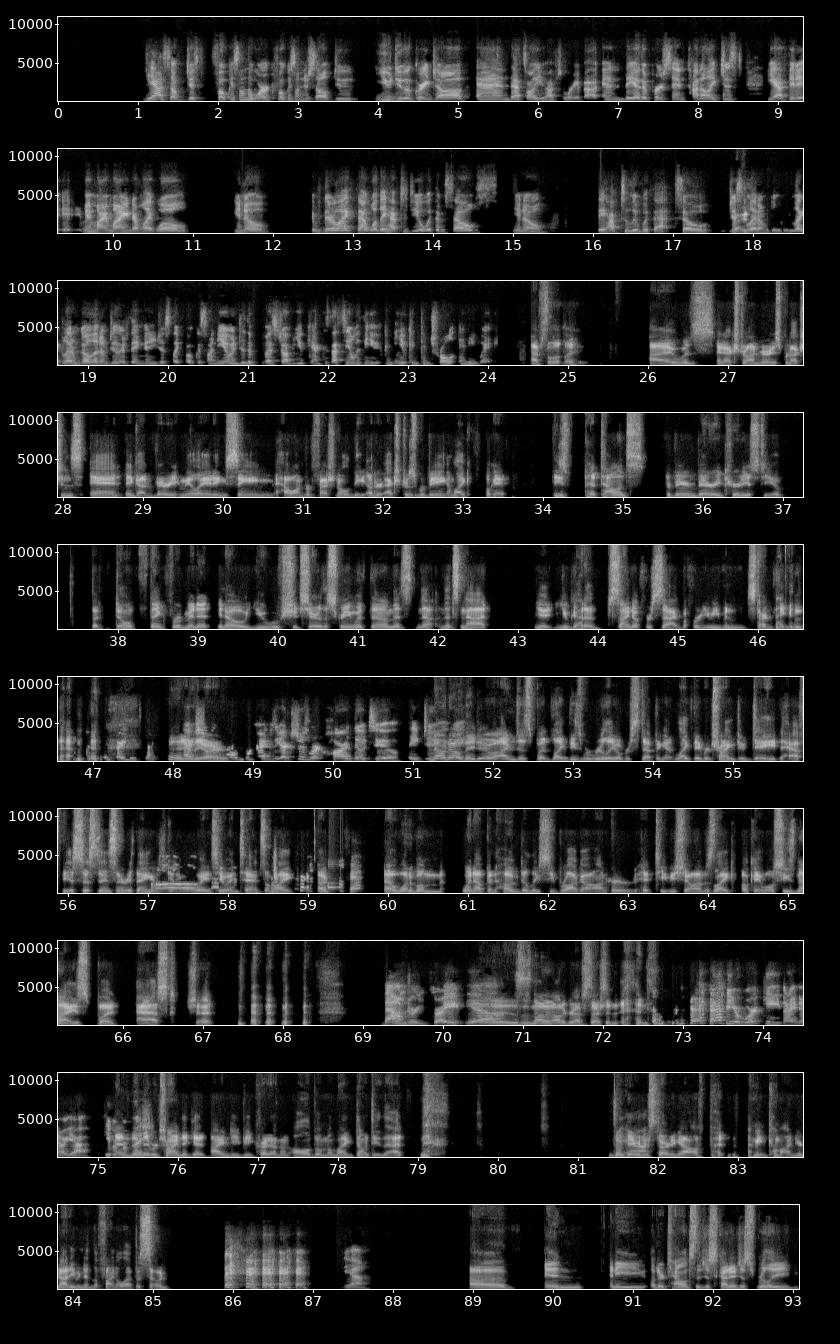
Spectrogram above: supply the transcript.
yeah. So just focus on the work, focus on yourself. Do you do a great job, and that's all you have to worry about. And the other person, kind of like just yeah. If it, it in my mind, I'm like, well, you know, if they're like that, well, they have to deal with themselves. You know, they have to live with that. So just right. let them do, like let them go, let them do their thing, and you just like focus on you and do the best job you can because that's the only thing you can you can control anyway. Absolutely. I was an extra on various productions, and it got very humiliating seeing how unprofessional the other extras were being. I'm like, okay, these pit talents, they're being very courteous to you but don't think for a minute, you know, you should share the screen with them. That's not that's not you you got to sign up for SAG before you even start thinking that. extras, they are. extras work hard though too. They do. No, no, they, they do. I'm just, but like these were really overstepping it. Like they were trying to date half the assistants and everything. It was oh, getting way yeah. too intense. I'm like, uh, uh, one of them went up and hugged Alicia Braga on her hit TV show. I was like, okay, well, she's nice, but ask shit. Boundaries, right? Yeah. Uh, this is not an autograph session. And you're working. I know. Yeah. Keep it and then they were trying to get IMDb credit on all of them. I'm like, don't do that. it's okay yeah. when you're starting off, but I mean, come on, you're not even in the final episode. yeah. Uh, and any other talents that just kind of just really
